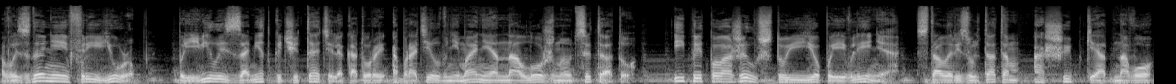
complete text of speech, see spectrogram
в издании Free Europe появилась заметка читателя, который обратил внимание на ложную цитату и предположил, что ее появление стало результатом ошибки одного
